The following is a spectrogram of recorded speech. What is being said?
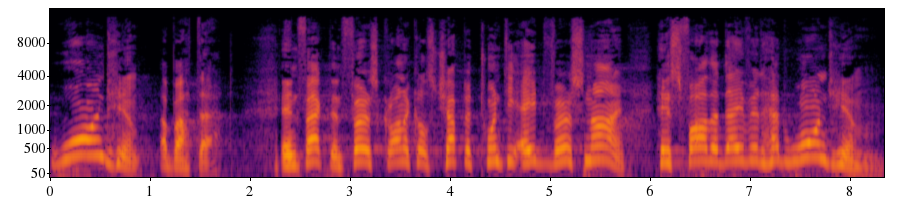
warned him about that. In fact, in 1 Chronicles chapter 28 verse 9, his father David had warned him.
